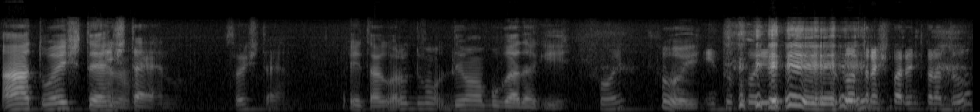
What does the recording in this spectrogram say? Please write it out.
Ah, tu é externo. Externo. Sou externo. Eita, agora deu deu uma bugada aqui. Foi? Foi. E tu foi. ficou transparente pra tu?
